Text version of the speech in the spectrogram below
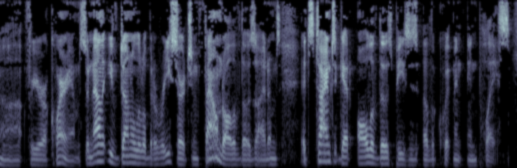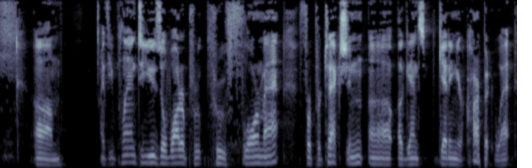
uh, for your aquarium. So now that you've done a little bit of research and found all of those items, it's time to get all of those pieces of equipment in place. Um, if you plan to use a waterproof floor mat for protection uh, against getting your carpet wet,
